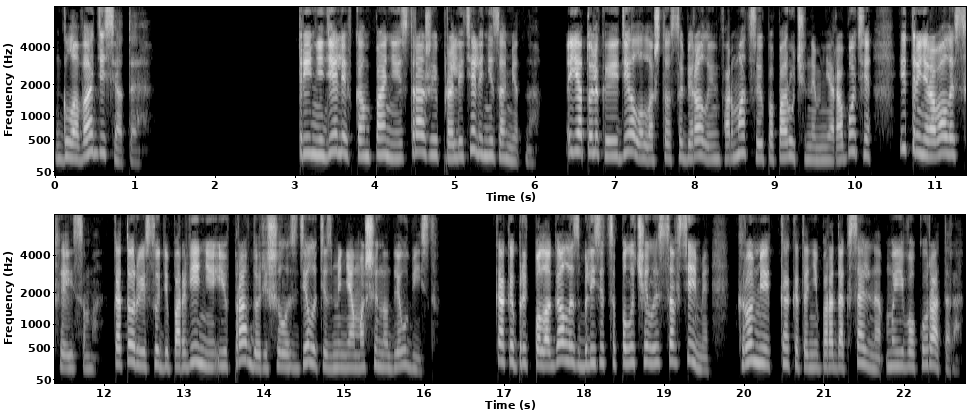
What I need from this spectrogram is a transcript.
Глава десятая. Три недели в компании стражей пролетели незаметно. Я только и делала, что собирала информацию по порученной мне работе и тренировалась с Хейсом, который, судя по рвению, и вправду решил сделать из меня машину для убийств. Как и предполагалось, сблизиться получилось со всеми, кроме, как это ни парадоксально, моего куратора.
